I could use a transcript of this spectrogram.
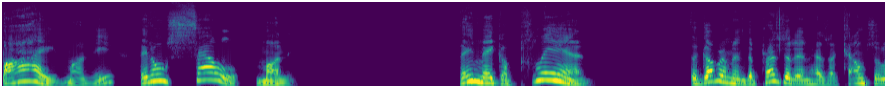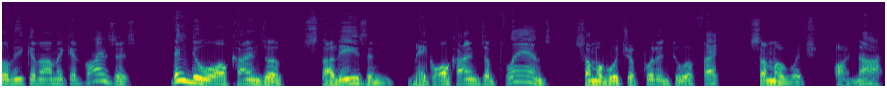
buy money, they don't sell money. They make a plan. The government, the president, has a council of economic advisors. They do all kinds of studies and make all kinds of plans, some of which are put into effect, some of which are not.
